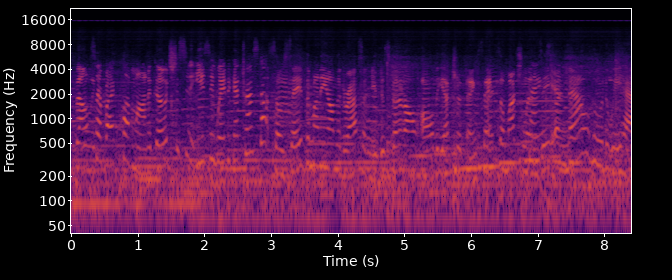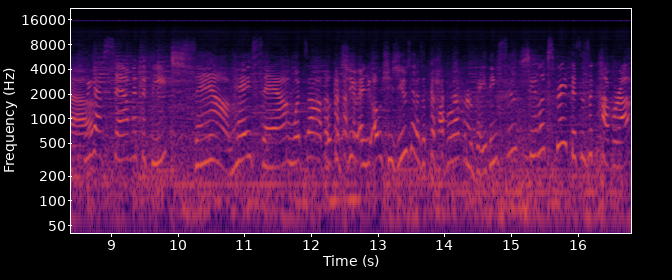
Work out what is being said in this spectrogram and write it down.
The belts are by Club Monaco. It's just an easy way to get dressed up. So save the money on the dress, and you've just spent it all, all the extra things. Thanks so much, Lindsay. Thanks, and now who do we have? We have Sam at the beach. Sam. Hey, Sam. What's up? Look at you. And you, oh, she's using it as a cover-up in her bathing suit. She looks great. This is a cover-up.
